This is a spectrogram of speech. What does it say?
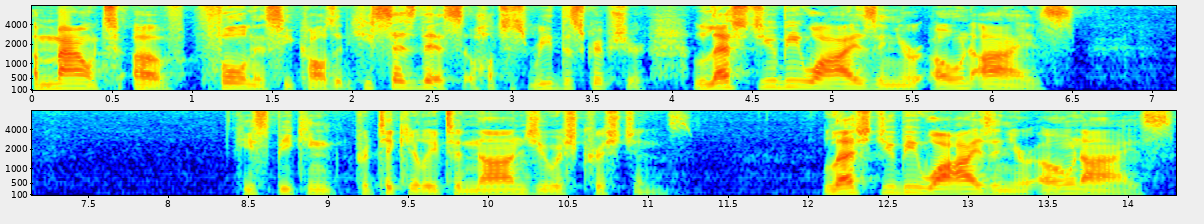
amount of fullness, he calls it. He says this I'll just read the scripture lest you be wise in your own eyes. He's speaking particularly to non Jewish Christians. Lest you be wise in your own eyes.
